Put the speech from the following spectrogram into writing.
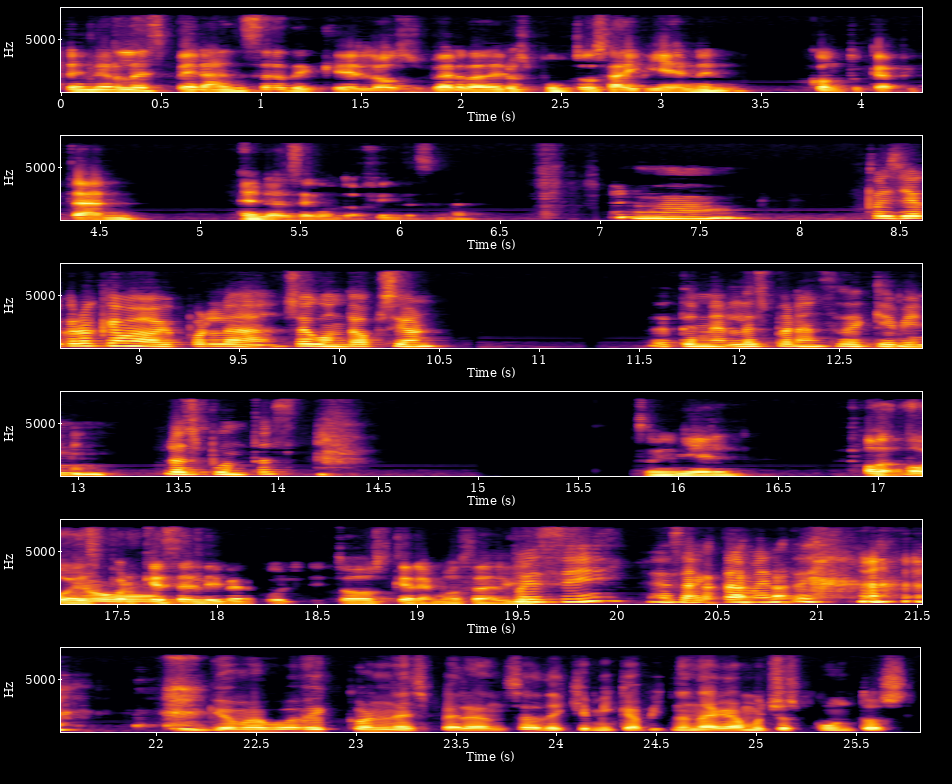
tener la esperanza de que los verdaderos puntos ahí vienen con tu capitán en el segundo fin de semana. Mm, pues yo creo que me voy por la segunda opción. De tener la esperanza de que vienen los puntos. Suñel. O, o es porque es el Liverpool y todos queremos a alguien. Pues sí, exactamente. yo me voy con la esperanza de que mi capitán haga muchos puntos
